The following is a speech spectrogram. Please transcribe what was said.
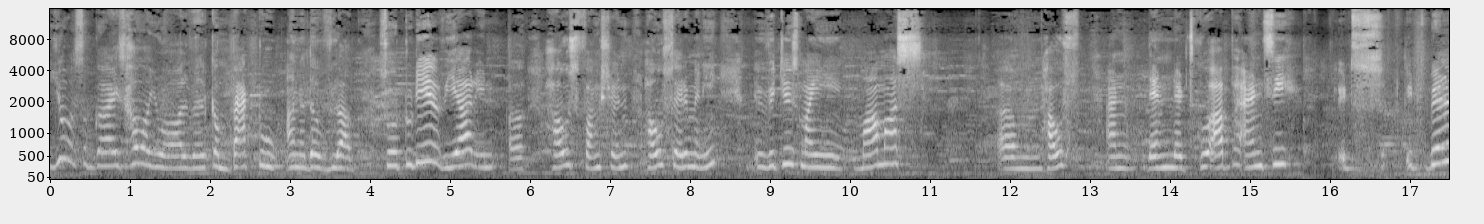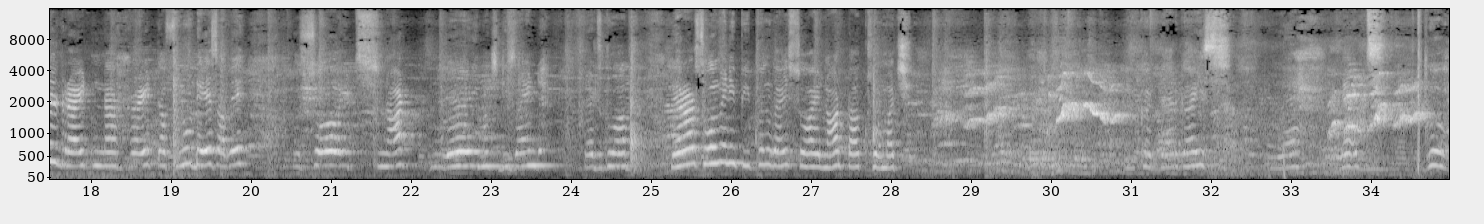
Yo, what's up, guys? How are you all? Welcome back to another vlog. So, today we are in a house function, house ceremony, which is my mama's um, house. And then let's go up and see. It's it's built right now, right a few days away, so it's not very much designed. Let's go up. There are so many people, guys, so I'll not talk so much. Look at there, guys. Le- Let's go.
